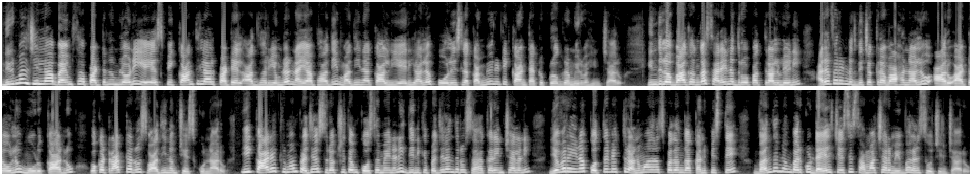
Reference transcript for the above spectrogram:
నిర్మల్ జిల్లా బైంసా పట్టణంలోని ఏఎస్పీ కాంతిలాల్ పటేల్ ఆధ్వర్యంలో నయాబాది మదీనా కాలనీ ఏరియాలో పోలీసుల కమ్యూనిటీ కాంటాక్ట్ ప్రోగ్రాం నిర్వహించారు. ఇందులో భాగంగా సరైన ధృవపత్రాలు లేని అరవై రెండు ద్విచక్ర వాహనాలు ఆరు ఆటోలు మూడు కార్లు ఒక ట్రాక్టర్ను స్వాధీనం చేసుకున్నారు. ఈ కార్యక్రమం ప్రజల సురక్షితం కోసమేనని దీనికి ప్రజలందరూ సహకరించాలని ఎవరైనా కొత్త వ్యక్తులు అనుమానాస్పదంగా కనిపిస్తే వంద నంబర్కు డయల్ చేసి సమాచారం ఇవ్వాలని సూచించారు.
